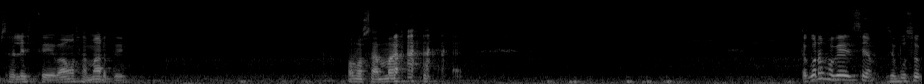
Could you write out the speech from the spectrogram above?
Sale este. Vamos a Marte. Vamos a Marte. ¿Te acuerdas por qué se, se puso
